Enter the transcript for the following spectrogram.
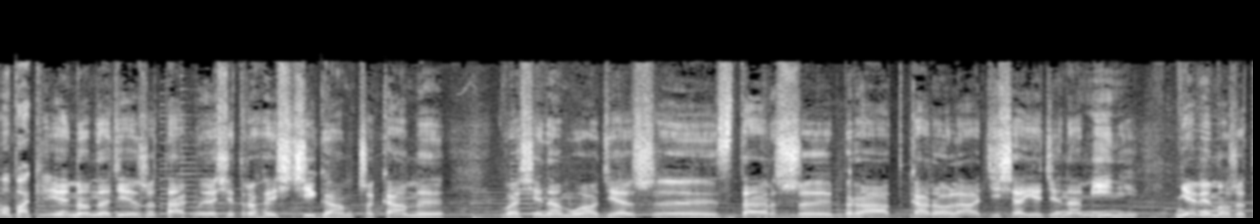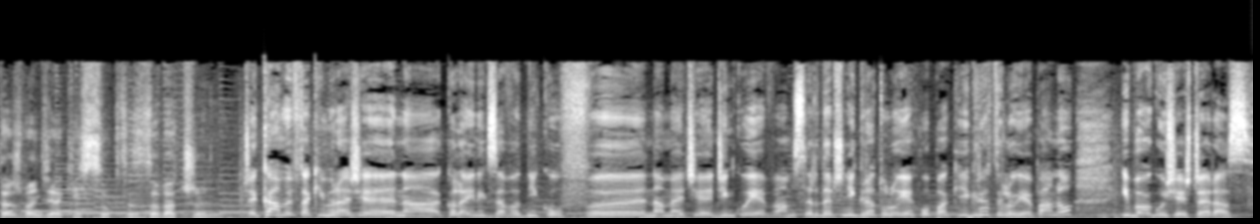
chłopaki... I Mam nadzieję, że tak. No ja się trochę ścigam. Czekamy właśnie na młodzież. Yy, Starszy brat Karola dzisiaj jedzie na mini. Nie wiem, może też będzie jakiś sukces. Zobaczymy. Czekamy w takim razie na kolejnych zawodników e, na mecie. Dziękuję wam serdecznie, gratuluję chłopaki, gratuluję panu i Boguś jeszcze raz.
